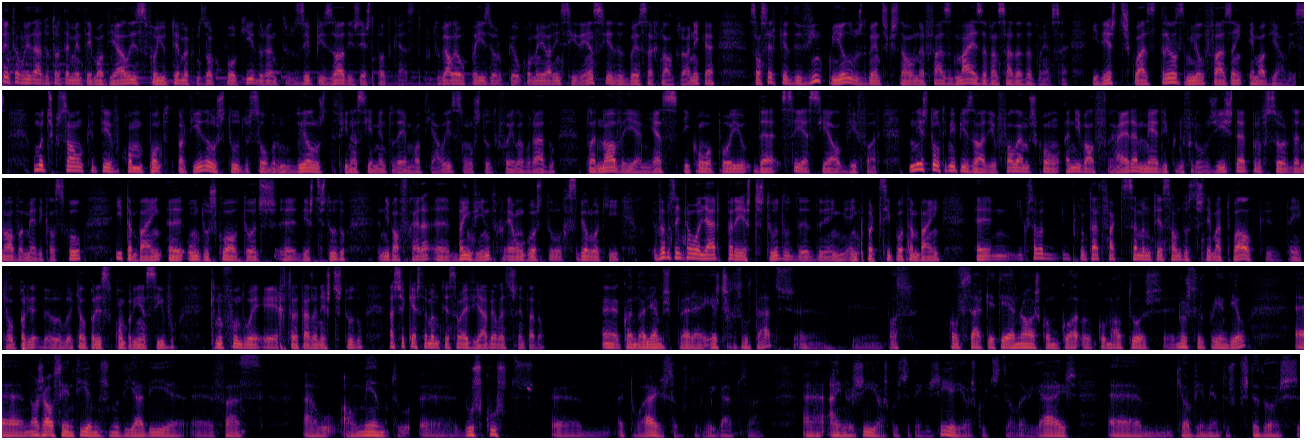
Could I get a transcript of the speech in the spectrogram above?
sustentabilidade do tratamento de hemodiálise foi o tema que nos ocupou aqui durante os episódios deste podcast. Portugal é o país europeu com maior incidência de doença renal crónica. São cerca de 20 mil os doentes que estão na fase mais avançada da doença e destes, quase 13 mil fazem hemodiálise. Uma discussão que teve como ponto de partida o estudo sobre modelos de financiamento da hemodiálise, um estudo que foi elaborado pela nova IMS e com o apoio da CSL Vifor. Neste último episódio, falamos com Aníbal Ferreira, médico nefrologista, professor da Nova Medical School e também uh, um dos coautores uh, deste estudo. Aníbal Ferreira, uh, bem-vindo, é um gosto recebê-lo aqui. Vamos então olhar para este estudo de, de, em, em, que participou também e gostava de lhe perguntar, de facto, se a manutenção do sistema atual, que tem aquele, aquele preço compreensivo, que no fundo é, é retratada neste estudo, acha que esta manutenção é viável, é sustentável? Quando olhamos para estes resultados, que posso confessar que até a nós, como, como autores, eh, nos surpreendeu. Uh, nós já o sentíamos no dia a dia uh, face ao aumento uh, dos custos atuais, sobretudo ligados à, à, à, energia, aos custos da energia e aos custos salariais, que obviamente os prestadores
